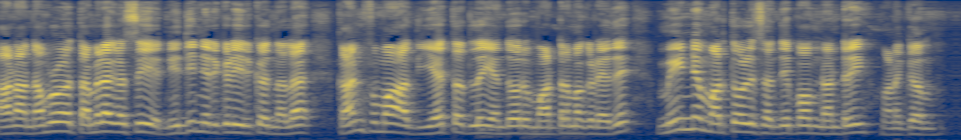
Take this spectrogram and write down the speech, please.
ஆனால் நம்மளோட தமிழக அரசு நிதி நெருக்கடி இருக்கிறதுனால கன்ஃபார்மாக அது ஏற்றதுல எந்த ஒரு மாற்றமும் கிடையாது. மீண்டும் மருத்துவர்களை சந்திப்போம். நன்றி. வணக்கம்.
